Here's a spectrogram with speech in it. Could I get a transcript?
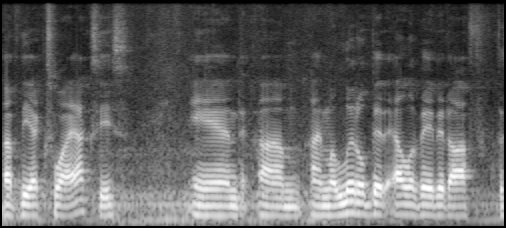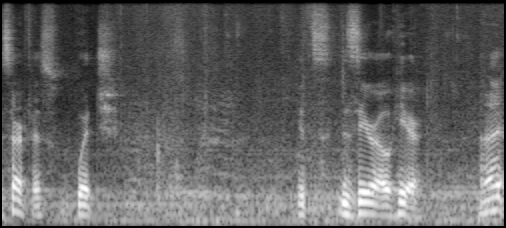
of the xy axis and um, I'm a little bit elevated off the surface which it's zero here. All right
